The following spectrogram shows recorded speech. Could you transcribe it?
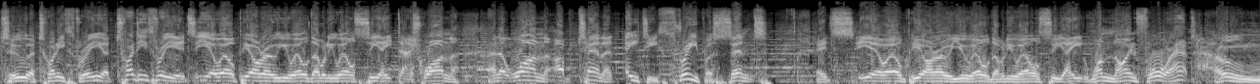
2 at 23. At 23, it's E EOL PRO ULWL C8 1. And at 1, up 10 at 83%. It's E EOL PRO ULWL C8194 at home.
